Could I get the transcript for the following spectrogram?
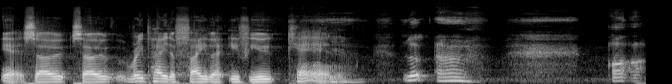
Yeah, so, so repay the favour if you can. Yeah. Look, uh, I,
